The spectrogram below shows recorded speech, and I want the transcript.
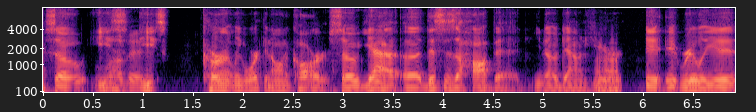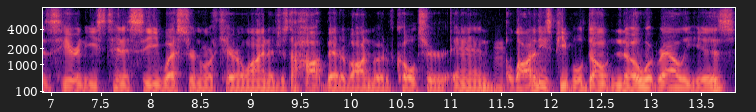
so he's he's currently working on a car. So yeah, uh, this is a hotbed. You know, down here. Uh-huh. It, it really is here in East Tennessee, Western North Carolina, just a hotbed of automotive culture. And mm-hmm. a lot of these people don't know what rally is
